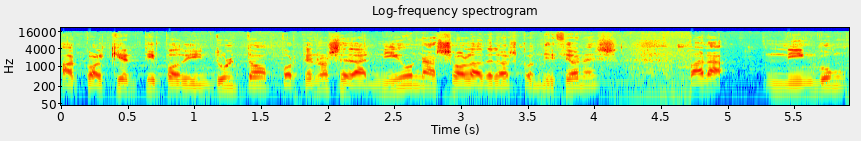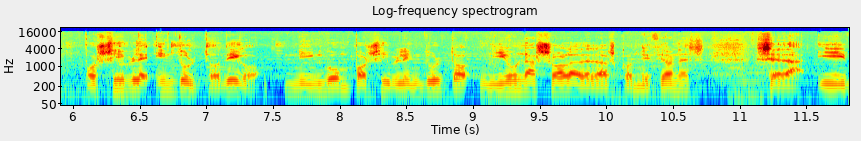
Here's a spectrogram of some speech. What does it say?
a cualquier tipo de indulto porque no se da ni una sola de las condiciones para ningún posible indulto. Digo, ningún posible indulto, ni una sola de las condiciones se da. Y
